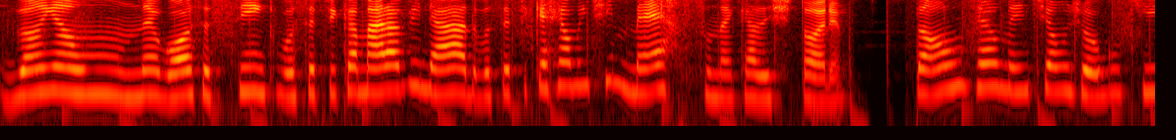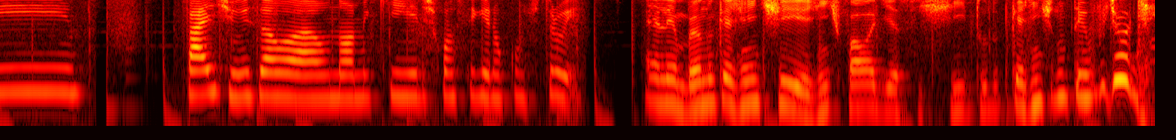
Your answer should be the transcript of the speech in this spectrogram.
ganha um negócio assim que você fica maravilhado, você fica realmente imerso naquela história. Então, realmente é um jogo que faz jus ao, ao nome que eles conseguiram construir. É, lembrando que a gente, a gente fala de assistir tudo porque a gente não tem um videogame.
